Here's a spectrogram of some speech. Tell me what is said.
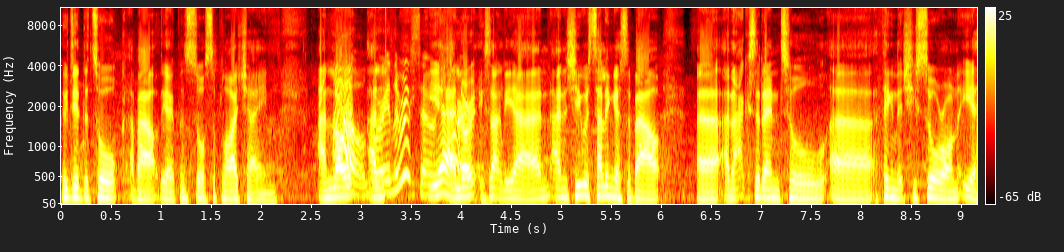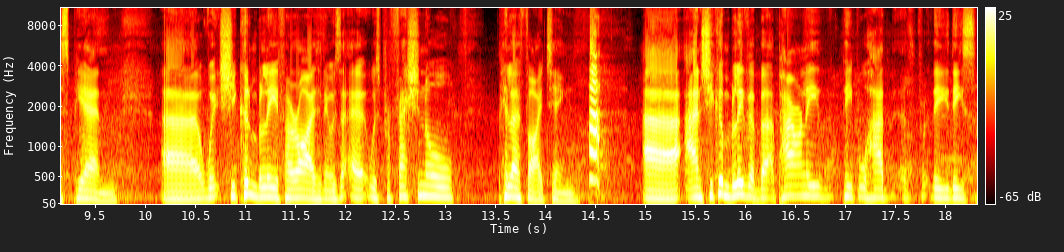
who did the talk about the open source supply chain, And Oh, and- Lori Lorusso, Yeah. Lori, exactly. Yeah, and, and she was telling us about uh, an accidental uh, thing that she saw on ESPN, uh, which she couldn't believe her eyes, and it was uh, it was professional pillow fighting. Uh, and she couldn't believe it, but apparently people had the, these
